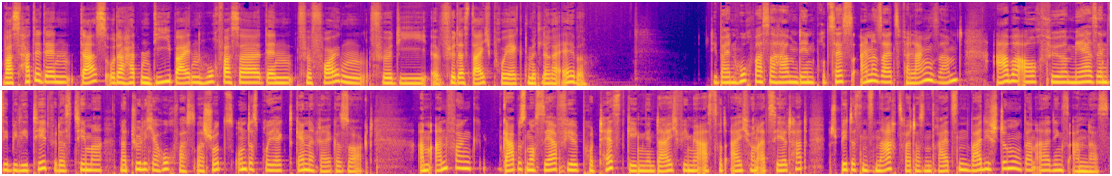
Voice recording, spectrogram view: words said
Was hatte denn das oder hatten die beiden Hochwasser denn für Folgen für, die, äh, für das Deichprojekt Mittlere Elbe? Die beiden Hochwasser haben den Prozess einerseits verlangsamt, aber auch für mehr Sensibilität für das Thema natürlicher Hochwasserschutz und das Projekt generell gesorgt. Am Anfang gab es noch sehr viel Protest gegen den Deich, wie mir Astrid Eichhorn erzählt hat. Spätestens nach 2013 war die Stimmung dann allerdings anders.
